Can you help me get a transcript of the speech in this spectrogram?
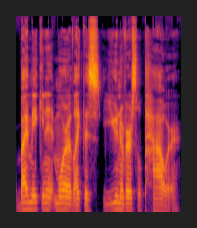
by making it more of like this universal power.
